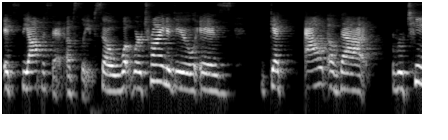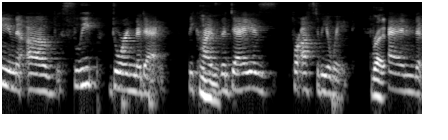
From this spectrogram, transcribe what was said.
it's the opposite of sleep. So what we're trying to do is get out of that routine of sleep during the day because mm-hmm. the day is for us to be awake. Right. And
